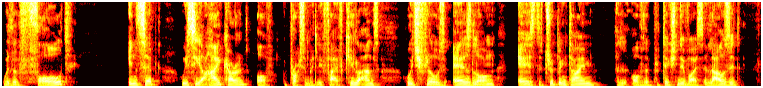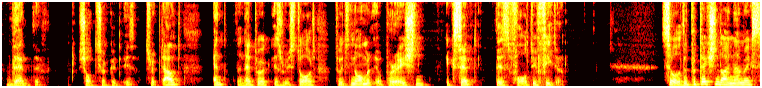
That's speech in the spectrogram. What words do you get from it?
with a fault incept, we see a high current of approximately 5 kiloamps which flows as long as the tripping time of the protection device allows it, then the short circuit is tripped out and the network is restored to its normal operation except this faulty feeder. So the protection dynamics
